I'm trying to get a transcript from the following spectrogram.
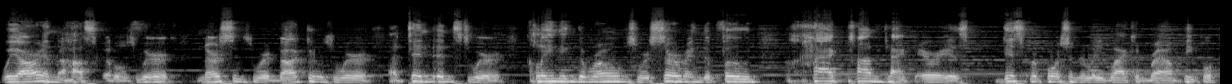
We are in the hospitals. We're nurses, we're doctors, we're attendants, we're cleaning the rooms, we're serving the food, high contact areas, disproportionately black and brown people,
